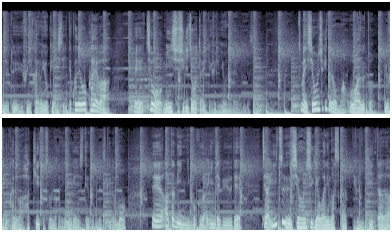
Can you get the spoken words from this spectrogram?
るというふうに彼は予見していてこれを彼は、えー超民主主義状態というふうに呼んでるんですね。つまり資本主義というのはまあ終わるというふうに彼ははっきりとその中に予言してるんですけどもでアタリンに僕がインタビューでじゃあいつ資本主義は終わりますかっていうふうに聞いたら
